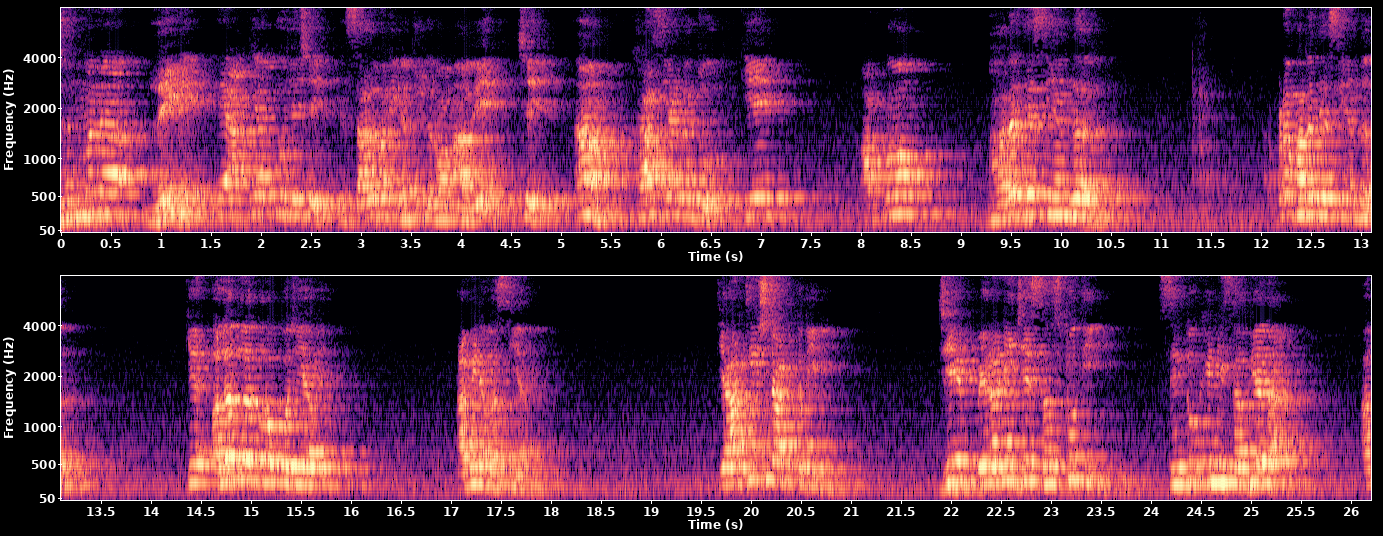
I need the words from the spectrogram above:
જન્મના લઈને એ આખે આખું જે છે એ સાલવાની નક્કી કરવામાં આવે છે. આમ, ખાસ યાદ રાખજો કે આપણો ભારત દેશની અંદર, આપણા ભારત દેશની અંદર કે અલગ અલગ લોકો જે આવે, આવીને વસ્યા. ત્યારથી સ્ટાર્ટ કરીને જે પહેલાની જે સંસ્કૃતિ સિંધુ સભ્યતા, આ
